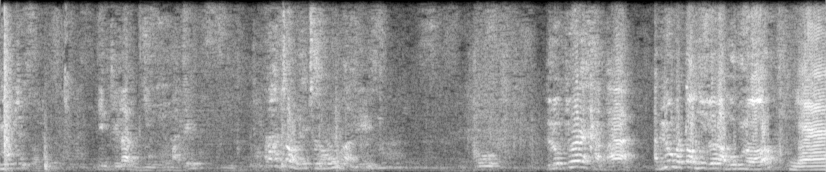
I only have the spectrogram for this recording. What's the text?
မျိုးဖြစ်သွားတယ်ဒီကြလာဒီမှာတဲ့အားကြောင့်လေကျွန်တော်တို့ကလေဟိုဒီလိုပြောတဲ့ခါမှာအမျိုးမတော့ဘူးပြောတာမဟုတ်ဘူးနော် Yeah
